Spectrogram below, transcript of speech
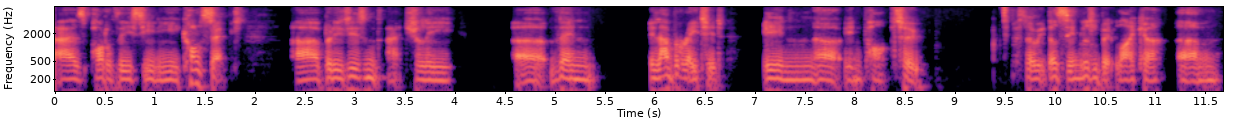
as part of the CDE concept, uh, but it isn't actually uh, then elaborated in uh, in part two. So it does seem a little bit like a um,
